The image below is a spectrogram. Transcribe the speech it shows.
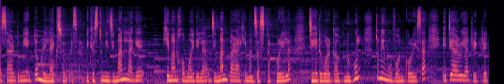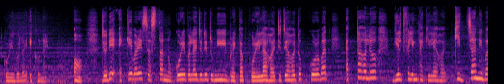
আছা আৰু তুমি একদম ৰিলেক্স হৈ গৈছা। বিকজ তুমি যিমান লাগে সিমান সময় দিলা যিমান পাৰা সিমান চেষ্টা কৰিলা। যিহেতু ৱৰ্কআউট নহ'ল তুমি মুভ অন কৰিছা। এতিয়া আৰু ইয়াত ৰিগ্ৰেট কৰিবলৈ একো নাই। অঁ যদি একেবাৰে চেষ্টা নকৰি পেলাই যদি তুমি ব্ৰেকআপ কৰিলা হয় তেতিয়া হয়তো ক'ৰবাত এটা হ'লেও গিল্ট ফিলিং থাকিলে হয়। কিজানিবা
